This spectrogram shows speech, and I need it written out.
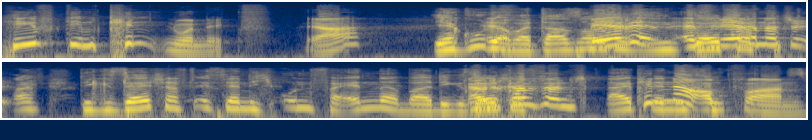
Hilft dem Kind nur nichts, ja. Ja gut, Es aber da sollte wäre- die es wäre Gesellschaft natürlich- einfach- die Gesellschaft ist ja nicht unveränderbar. Die Aber du Gesellschaft kannst doch nicht bleibt ja Kinder nicht opfern.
